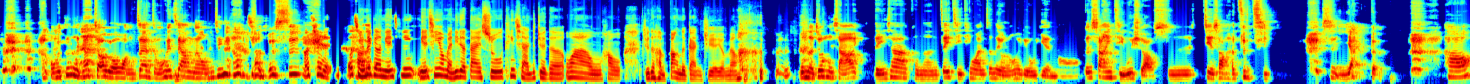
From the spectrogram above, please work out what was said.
我们真的很像交友网站，怎么会这样呢？我们今天要讲的是，而且而且那个年轻年轻又美丽的代叔，听起来就觉得哇，我好觉得很棒的感觉，有没有？真的就很想要。等一下，可能这一集听完，真的有人会留言哦，跟上一集 Wish 老师介绍他自己是一样的。好，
